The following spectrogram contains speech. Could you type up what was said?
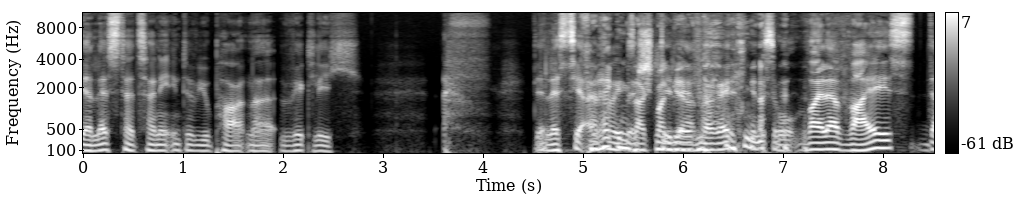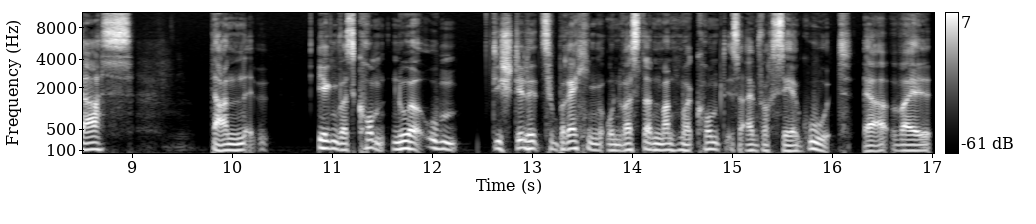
der lässt halt seine Interviewpartner wirklich, der lässt sie verrecken, einfach in der sagt Stille verrecken, so, weil er weiß, dass dann irgendwas kommt, nur um die Stille zu brechen. Und was dann manchmal kommt, ist einfach sehr gut. Ja, weil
